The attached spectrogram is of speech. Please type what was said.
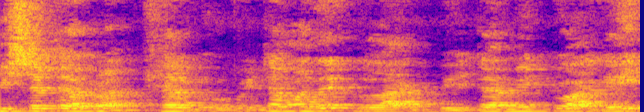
বিষয়টা আমরা খেয়াল করব। এটা আমাদের লাগবে। এটা আমি একটু আগেই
